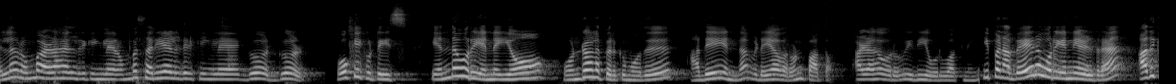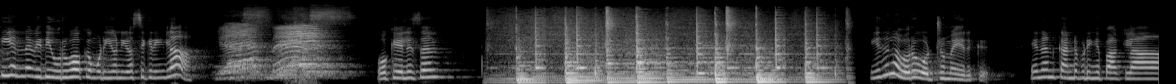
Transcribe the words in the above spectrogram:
எல்லாம் ரொம்ப அழகாக எழுதிருக்கீங்களே ரொம்ப சரியாக எழுதிருக்கீங்களே. குட் குட் ஓகே குட்டீஸ். எந்த ஒரு எண்ணையும் ஒன்றால் பெருக்கும் போது அதே எண் தான் விடையாக வரும்னு பார்த்தோம். அழகாக ஒரு விதியை உருவாக்குனீங்க. இப்போ நான் வேற ஒரு எண்ணை எழுதுறேன். அதுக்கு என்ன விதி உருவாக்க முடியும்னு யோசிக்கிறீங்களா? ஓகே லிசன் இதில் ஒரு ஒற்றுமை இருக்கு. என்னன்னு கண்டுபிடிங்க பார்க்கலாம்.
